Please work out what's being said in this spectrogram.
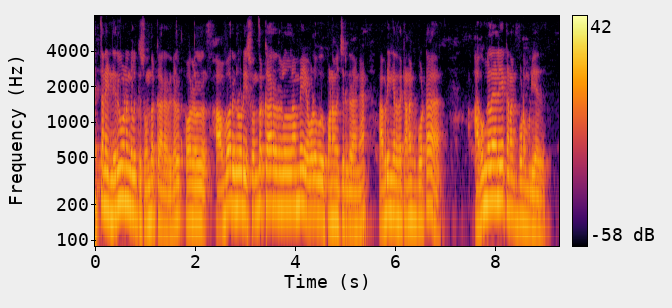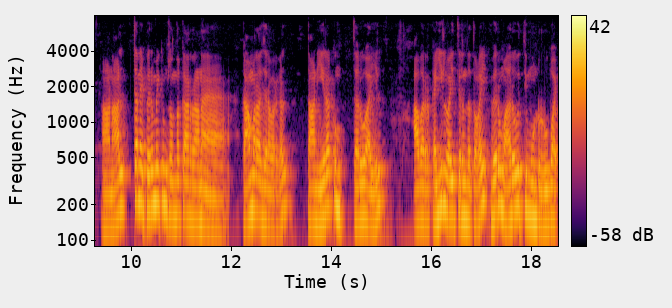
எத்தனை நிறுவனங்களுக்கு சொந்தக்காரர்கள்? அவர்கள் அவர்களுடைய சொந்தக்காரர்கள் எல்லாமே எவ்வளவு பணம் வச்சுருக்குறாங்க? அப்படிங்கிறத கணக்கு போட்டால் அவங்களாலேயே கணக்கு போட முடியாது. ஆனால் இத்தனை பெருமைக்கும் சொந்தக்காரரான காமராஜர் அவர்கள் தான் இறக்கும் தருவாயில் அவர் கையில் வைத்திருந்த தொகை வெறும் அறுபத்தி மூன்று ரூபாய்.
